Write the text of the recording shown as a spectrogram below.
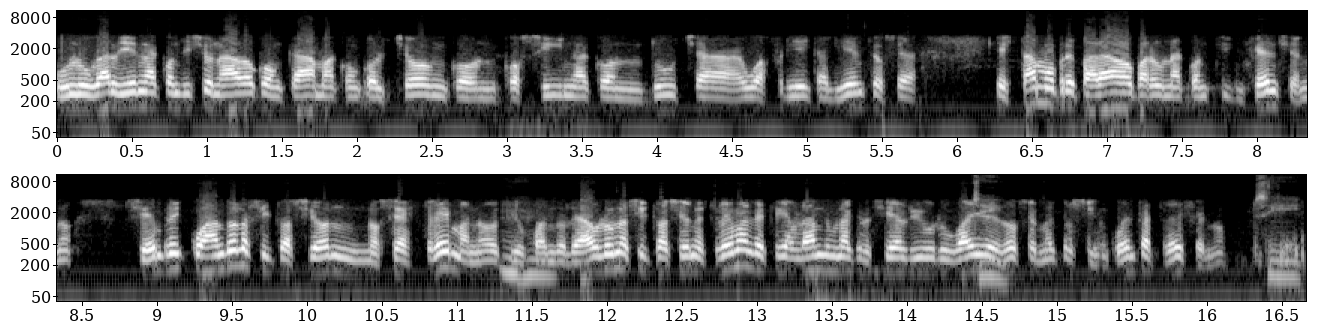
un lugar bien acondicionado con cama, con colchón, con cocina, con ducha, agua fría y caliente, o sea, estamos preparados para una contingencia, ¿no? Siempre y cuando la situación no sea extrema, ¿no? Cuando le hablo de una situación extrema, le estoy hablando de una crecida del río Uruguay de 12 metros 50, 13, ¿no? Sí.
